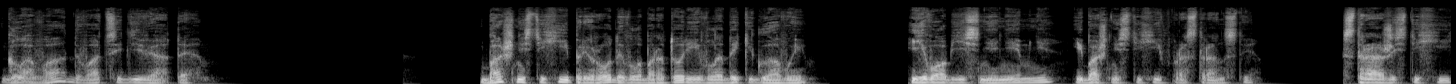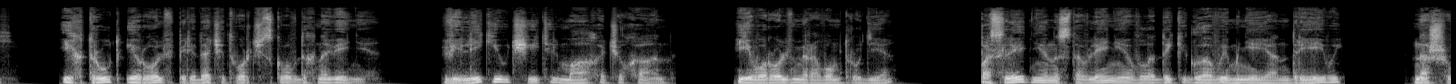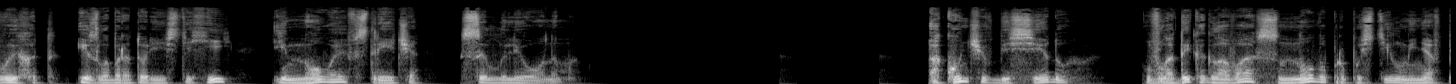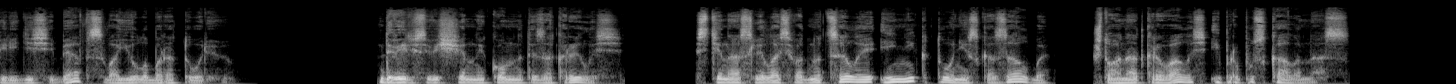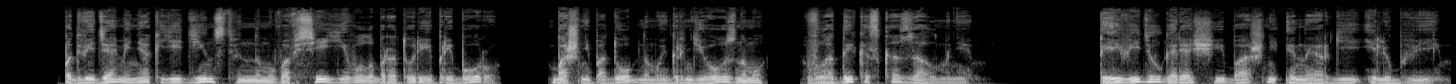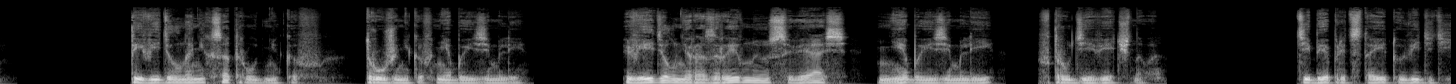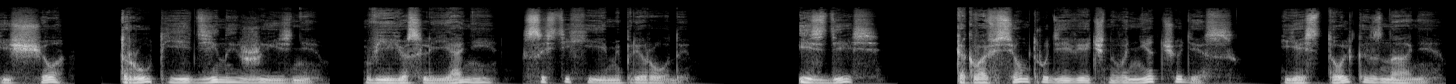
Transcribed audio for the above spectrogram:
Глава двадцать девятая. Башня стихии природы в лаборатории владыки главы, его объяснение мне и башня стихий в пространстве, стражи стихий, их труд и роль в передаче творческого вдохновения, великий учитель Маха Чохан, его роль в мировом труде, последнее наставление владыки главы мне и Андреевой, наш выход из лаборатории стихий и новая встреча с Иллионом. Окончив беседу, владыка-глава снова пропустил меня впереди себя в свою лабораторию. Дверь священной комнаты закрылась, стена слилась в одно целое, и никто не сказал бы, что она открывалась и пропускала нас. Подведя меня к единственному во всей его лаборатории прибору, башнеподобному и грандиозному, владыка сказал мне, «Ты видел горящие башни энергии и любви. Ты видел на них сотрудников, тружеников неба и земли. Видел неразрывную связь неба и земли в труде вечного тебе предстоит увидеть еще труд единой жизни в ее слиянии со стихиями природы. И здесь, как во всем труде вечного, нет чудес, есть только знание.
